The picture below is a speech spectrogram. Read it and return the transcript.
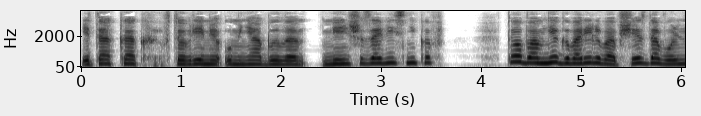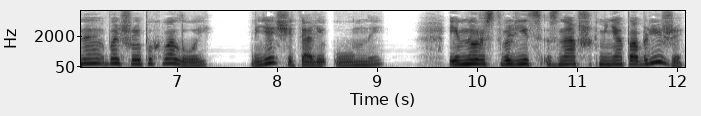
И так как в то время у меня было меньше завистников, то обо мне говорили вообще с довольно большой похвалой. Меня считали умной, и множество лиц, знавших меня поближе,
